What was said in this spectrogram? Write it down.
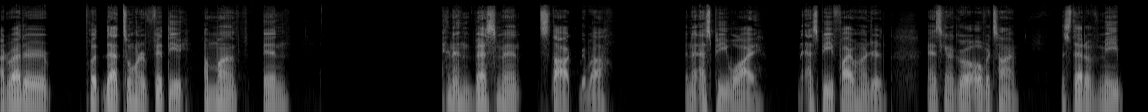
I'd rather put that 250 a month in an investment stock, diba? In an SPY, an SP 500, and it's gonna grow over time. Instead of me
